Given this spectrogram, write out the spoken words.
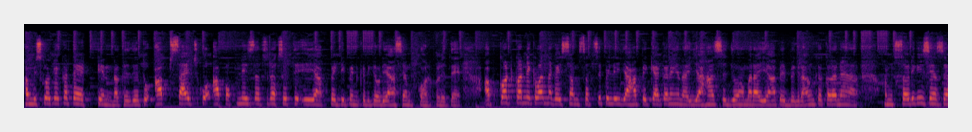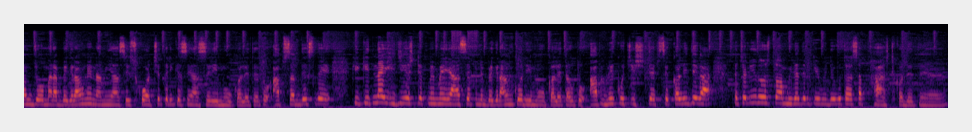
हम इसको क्या करते हैं टेन रख लेते हैं। तो आप साइज़ को आप अपने हिसाब से रख सकते हैं ये आप पे करेगा और यहाँ से हम कट कर लेते हैं। अब कट करने के बाद ना गई हम सबसे पहले यहाँ पे क्या करेंगे ना, यहाँ से जो हमारा यहाँ पे बैकग्राउंड का कलर है ना, हम सॉरी गई यहाँ से हम जो हमारा बैकग्राउंड है ना, हम यहाँ से इसको अच्छे तरीके से यहाँ से रिमूव कर लेते हैं। तो आप सब देख सकते हैं कि कितना ईजी स्टेप में मैं यहाँ से अपने बैकग्राउंड को रिमूव कर लेता हूँ। तो आप भी कुछ स्टेप से कर लीजिएगा। तो चलिए दोस्तों, हम देर के वीडियो को थोड़ा सा फास्ट कर देते हैं।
